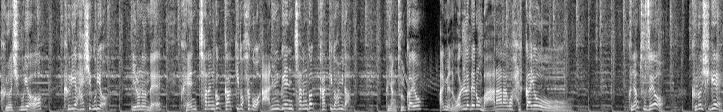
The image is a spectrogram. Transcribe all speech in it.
그러시구려 그리 하시구려 이러는데 괜찮은 것 같기도 하고 안 괜찮은 것 같기도 합니다. 그냥 둘까요? 아니면 원래대로 말하라고 할까요? 그냥 두세요. 그러시게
